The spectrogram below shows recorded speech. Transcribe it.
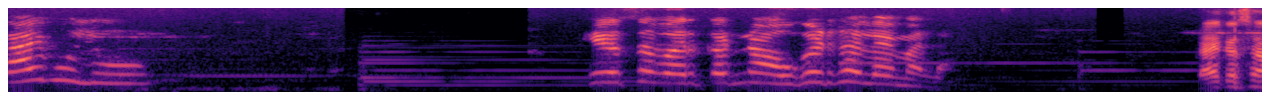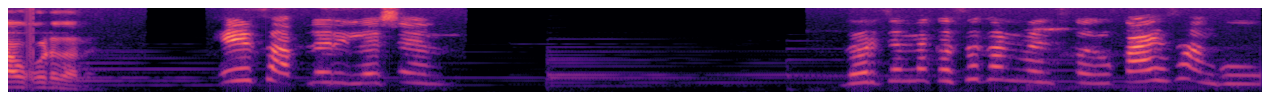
काय बोलू? हे असं वर्क करणं अवघड झालंय मला. काय कसं अवघड झालं हेच आपलं रिलेशन घरच्यांना कसं कन्व्हिन्स करू? काय सांगू?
